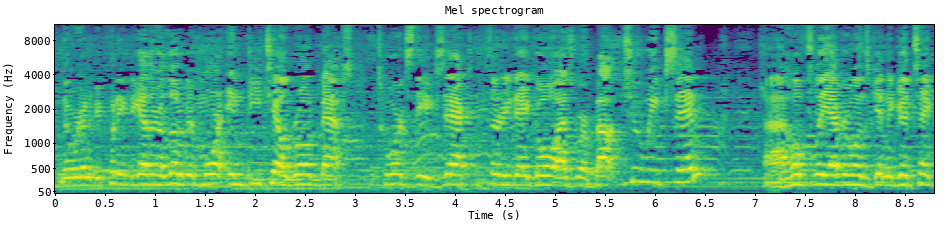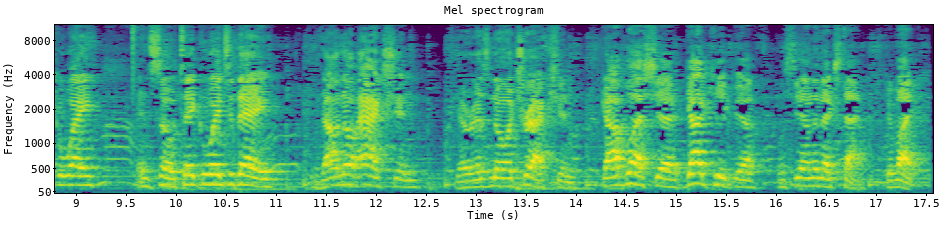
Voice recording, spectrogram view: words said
And then we're going to be putting together a little bit more in detailed roadmaps towards the exact 30 day goal as we're about two weeks in. Uh, hopefully, everyone's getting a good takeaway. And so, takeaway today without no action, there is no attraction. God bless you. God keep you. We'll see you on the next time. Goodbye.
